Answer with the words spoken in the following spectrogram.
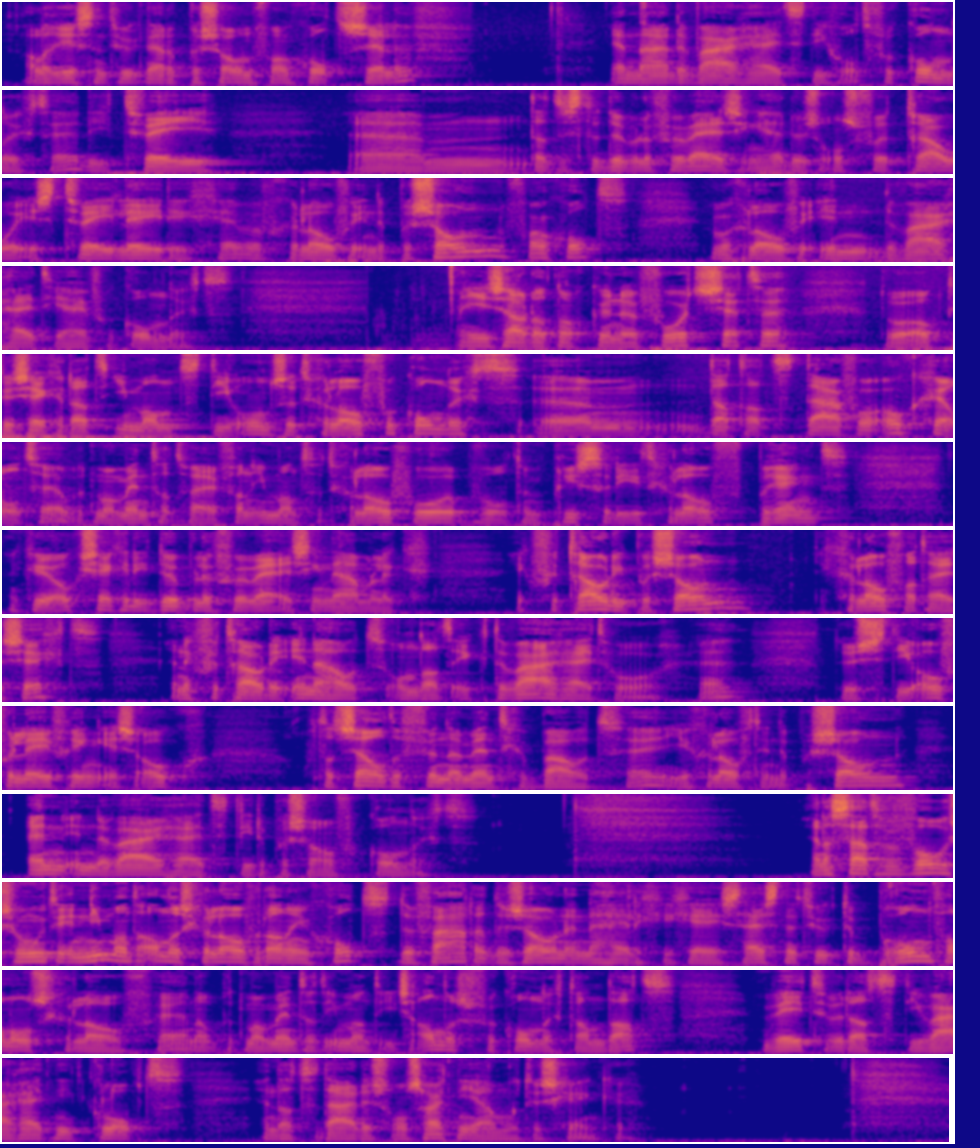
Allereerst natuurlijk naar de persoon van God zelf en naar de waarheid die God verkondigt. Hè? Die twee, um, dat is de dubbele verwijzing. Hè? Dus ons vertrouwen is tweeledig. Hè? We geloven in de persoon van God en we geloven in de waarheid die Hij verkondigt. En je zou dat nog kunnen voortzetten door ook te zeggen dat iemand die ons het geloof verkondigt, um, dat dat daarvoor ook geldt. Hè? Op het moment dat wij van iemand het geloof horen, bijvoorbeeld een priester die het geloof brengt, dan kun je ook zeggen die dubbele verwijzing, namelijk ik vertrouw die persoon, ik geloof wat hij zegt en ik vertrouw de inhoud omdat ik de waarheid hoor. Hè? Dus die overlevering is ook op datzelfde fundament gebouwd. Hè? Je gelooft in de persoon en in de waarheid die de persoon verkondigt. En dan staat er vervolgens: we moeten in niemand anders geloven dan in God, de Vader, de Zoon en de Heilige Geest. Hij is natuurlijk de bron van ons geloof. Hè? En op het moment dat iemand iets anders verkondigt dan dat, weten we dat die waarheid niet klopt en dat we daar dus ons hart niet aan moeten schenken.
